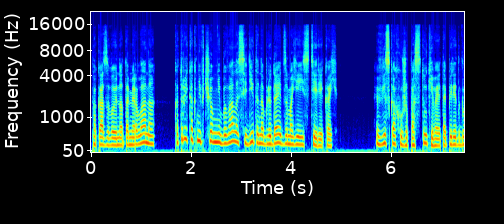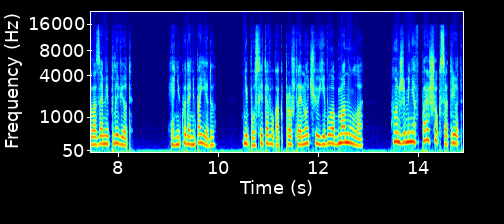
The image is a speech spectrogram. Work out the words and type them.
Показываю на Тамерлана, который, как ни в чем не бывало, сидит и наблюдает за моей истерикой. В висках уже постукивает, а перед глазами плывет. Я никуда не поеду. Не после того, как прошлой ночью его обманула. Он же меня в порошок сотрет,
